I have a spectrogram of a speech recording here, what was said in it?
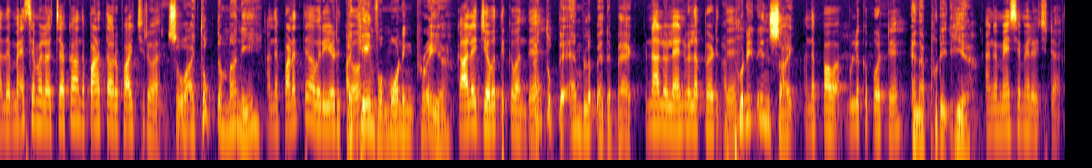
அந்த மேசை மேலே வச்சாக்கா அந்த பணத்தை அவர் பாய்ச்சிருவார் So I took the money. அந்த பணத்தை அவர் I எடுத்து came for morning prayer. காலை ஜெபத்துக்கு வந்து I took the envelope at the back. பின்னால் உள்ள என்வெலப் எடுத்து I put it inside அந்த ப உள்ளுக்கு போட்டு and I put it here. அங்கே மேசை மேலே வச்சுட்டார்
